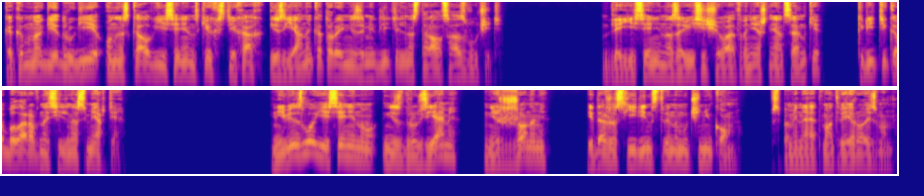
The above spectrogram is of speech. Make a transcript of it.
Как и многие другие, он искал в есенинских стихах изъяны, которые незамедлительно старался озвучить. Для Есенина, зависящего от внешней оценки, критика была равносильна смерти. Не везло Есенину ни с друзьями, ни с женами, и даже с единственным учеником, вспоминает Матвей Ройзман.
